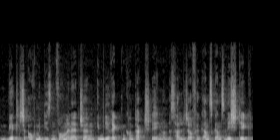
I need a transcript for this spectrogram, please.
wirklich auch mit diesen Fondsmanagern im direkten Kontakt stehen. Und das halte ich auch für ganz, ganz wichtig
